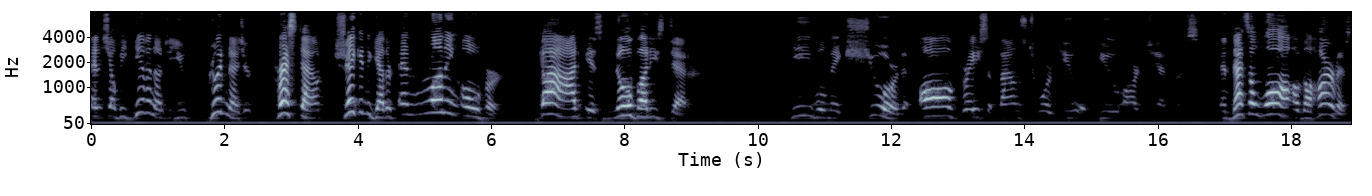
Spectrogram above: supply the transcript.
and it shall be given unto you good measure, pressed down, shaken together, and running over. God is nobody's debtor. He will make sure that all grace abounds toward you if you are generous. And that's a law of the harvest.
